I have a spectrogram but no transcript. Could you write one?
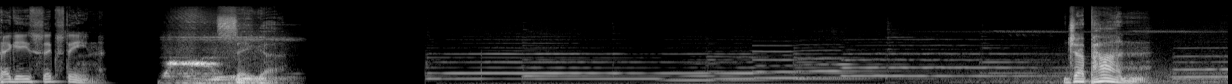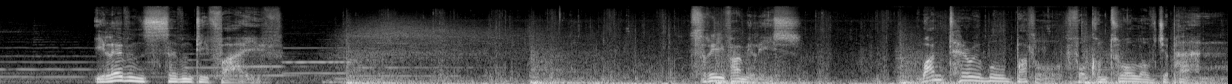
PEGI 16. Sega. Japan. 1175 Three families. One terrible battle for control of Japan.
